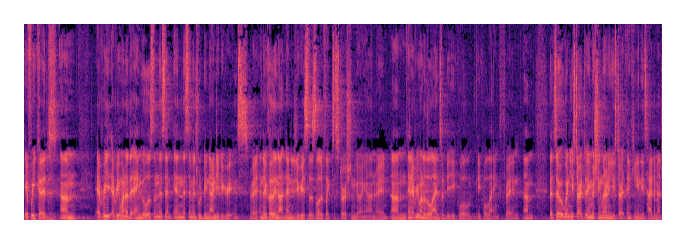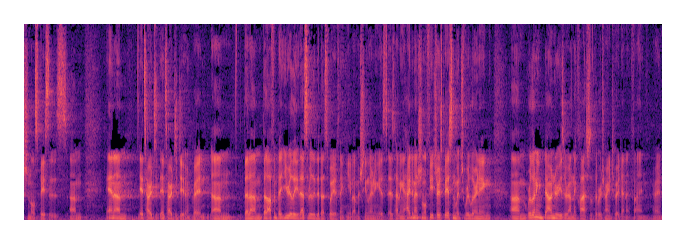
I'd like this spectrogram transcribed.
if we could, um, every every one of the angles in this in this image would be 90 degrees, right? And they're clearly not 90 degrees, so there's a lot of like distortion going on, right? Um, and every one of the lines would be equal equal length, right? Um, but so when you start doing machine learning, you start thinking in these high dimensional spaces, um, and um, it's hard to, it's hard to do, right? Um, but um, but often, but you really that's really the best way of thinking about machine learning is as having a high dimensional feature space in which we're learning we're learning boundaries around the classes that we're trying to identify, right?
